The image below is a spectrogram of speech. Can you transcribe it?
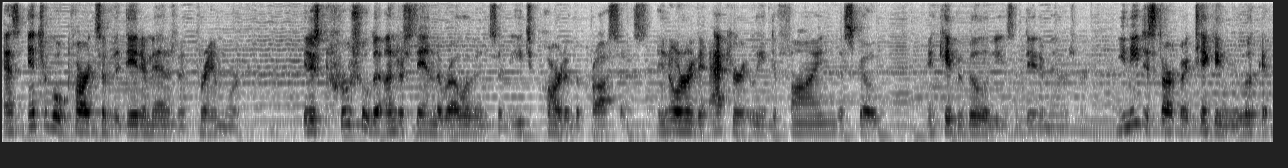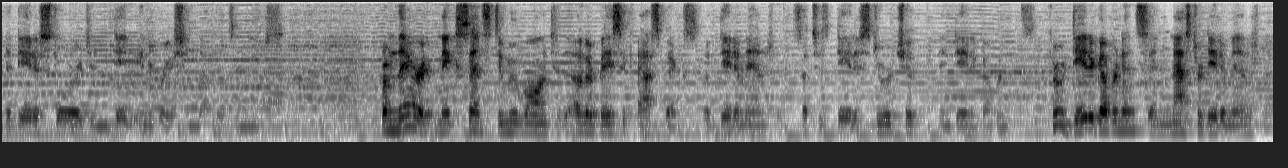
As integral parts of the data management framework, it is crucial to understand the relevance of each part of the process in order to accurately define the scope and capabilities of data management. You need to start by taking a look at the data storage and data integration methods in use. From there, it makes sense to move on to the other basic aspects of data management, such as data stewardship and data governance. Through data governance and master data management,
